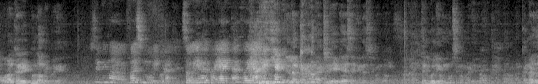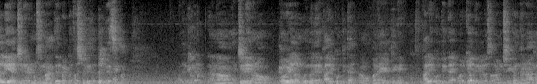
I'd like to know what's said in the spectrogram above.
ಓವರ್ ಆಲ್ ಕ್ರೆಡಿಟ್ ಫುಲ್ ಅವರಿಬ್ಬರಿಗೆ ಸರ್ ನಿಮ್ಮ ಫಸ್ಟ್ ಮೂವಿ ಕೂಡ. ಸೊ ಏನಾದ್ರು ಭಯ ಆಯ್ತಾ? ಅಥವಾ ಯಾವ ರೀತಿಯಾಗಿ ಇಲ್ಲ ಮೇಡಮ್ ನಾನು ಆ್ಯಕ್ಚುಲಿ ಇಯರ್ಸ್ ಆಯ್ತು ಇಂಡಸ್ಟ್ರಿ ಬಂದು. ನಾನು ತೆಲುಗುಲಿ ಒಂದು ಮೂರು ಸಿನಿಮಾ ಮಾಡಿದ್ದೀನಿ. ನಾನು ಕನ್ನಡದಲ್ಲಿ ಆ್ಯಕ್ಚುಲಿ ಎರಡು ಮೂರು ಸಿನಿಮಾ ಆಗ್ತಿದೆ ಬಟ್ ಫಸ್ಟ್ ರಿಲೀಸ್ ಅಂತ ಬೇರೆ ಸಿನಿಮಾ. ಅದರಿಂದ ನಾನು ಆ್ಯಕ್ಚುಲಿ ನಾನು ಕೋವಿಡ್ ಎಲ್ಲ ಮುಗಿದ್ಮೇಲೆ ಖಾಲಿ ಕೂತಿದ್ದೆ. ನಾನು ಒಪ್ಪನೇ ಹೇಳ್ತೀನಿ. ಖಾಲಿ ಕೂತಿದ್ದೆ ವರ್ಕ್ ಯಾವುದಿರಲಿಲ್ಲ ಸೊ ನಾನು ಶ್ರೀಕಾಂತನ ಆಗ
